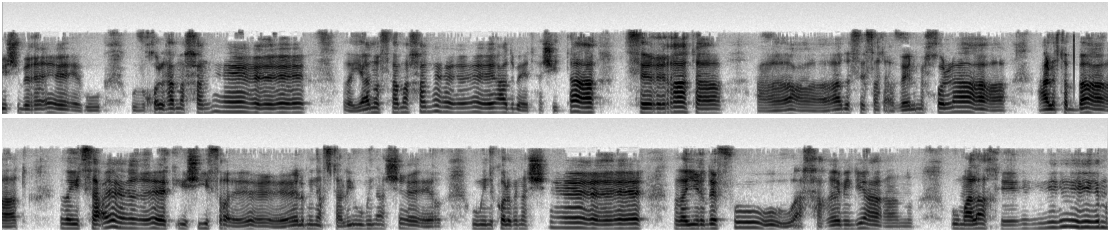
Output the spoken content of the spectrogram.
איש ברעהו ובכל המחנה וינוס המחנה עד בית השיטה סררתה עד אספת אבל מחולה על טבעת ויצעק איש ישראל מן נפתלי ומן אשר ומן כל מנשה וירדפו אחרי מדיין ומלאכים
